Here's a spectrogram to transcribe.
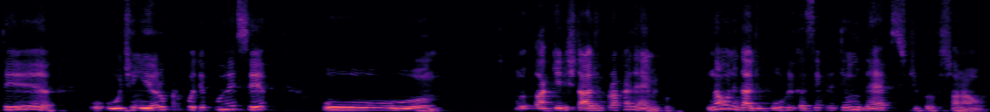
ter o, o dinheiro para poder fornecer o, aquele estágio para o acadêmico. Na unidade pública sempre tem um déficit de profissional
